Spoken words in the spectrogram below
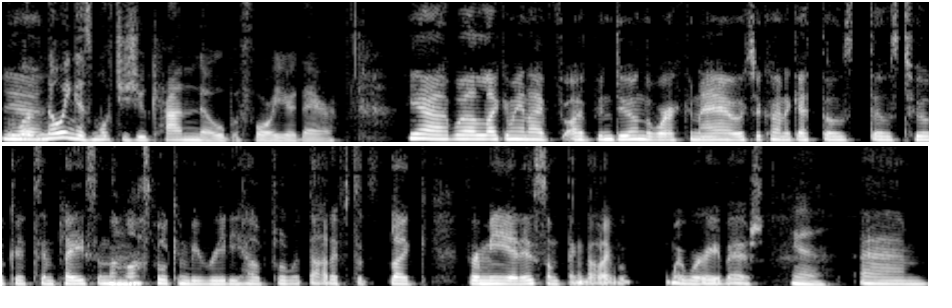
Yeah. well, knowing as much as you can know before you're there. Yeah, well, like I mean, I've I've been doing the work now to kind of get those those toolkits in place, and the hospital can be really helpful with that. If it's like for me, it is something that I w- I worry about. Yeah. Um,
